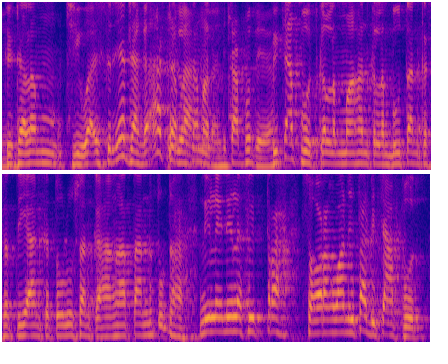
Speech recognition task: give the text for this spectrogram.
di dalam jiwa istrinya udah nggak ada Hilang, bersama hilang. dicabut ya. dicabut. Kelemahan kelembutan kesetiaan ketulusan kehangatan itu udah nilai-nilai fitrah seorang wanita dicabut.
